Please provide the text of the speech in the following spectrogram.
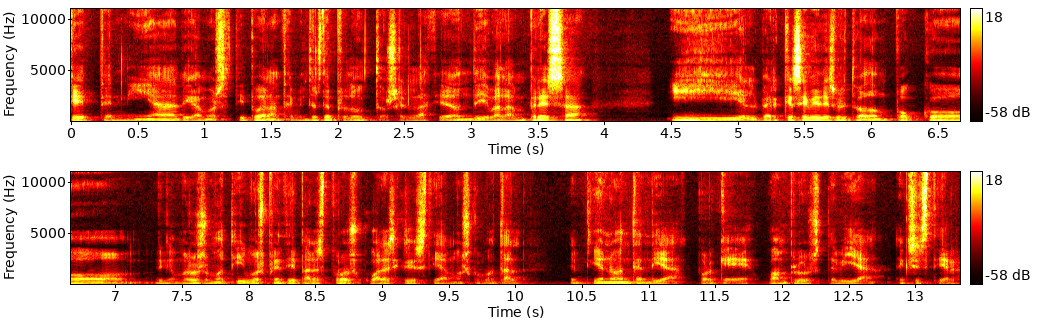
que tenía, digamos, ese tipo de lanzamientos de productos, el hacia dónde iba la empresa y el ver que se había desvirtuado un poco, digamos, los motivos principales por los cuales existíamos como tal. Yo no entendía por qué OnePlus debía existir,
